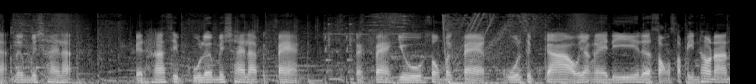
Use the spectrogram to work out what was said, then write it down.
ละเริ่มไม่ใช่ละเป็นห้าสิบกูเริ่มไม่ใช่ละแปลกๆแปลกๆอยู่ทรงแปลกๆคูณสิบเก้ายังไงดี เหลือสองสปินเท่านั้น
